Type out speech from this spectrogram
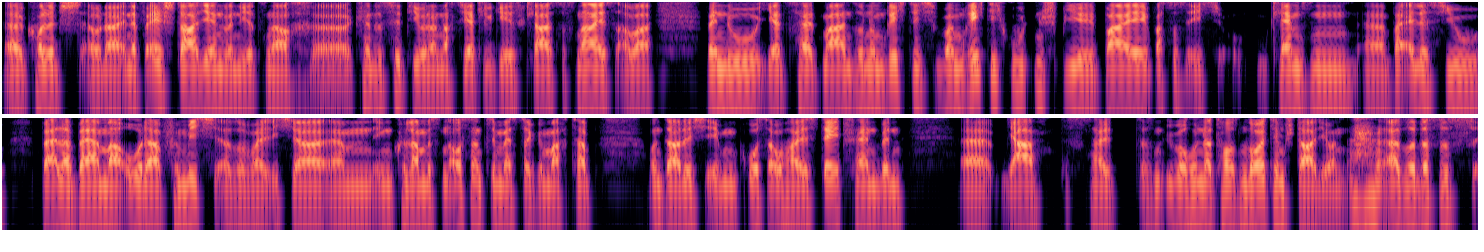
äh, College- oder NFL-Stadien, wenn du jetzt nach äh, Kansas City oder nach Seattle gehst, klar ist das nice, aber wenn du jetzt halt mal an so einem richtig, beim richtig guten Spiel bei, was weiß ich, Clemson, äh, bei LSU, bei Alabama oder für mich, also weil ich ja ähm, in Columbus ein Auslandssemester gemacht habe und dadurch eben großer Ohio State-Fan bin, äh, ja, das ist halt, das sind über 100.000 Leute im Stadion. Also das ist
